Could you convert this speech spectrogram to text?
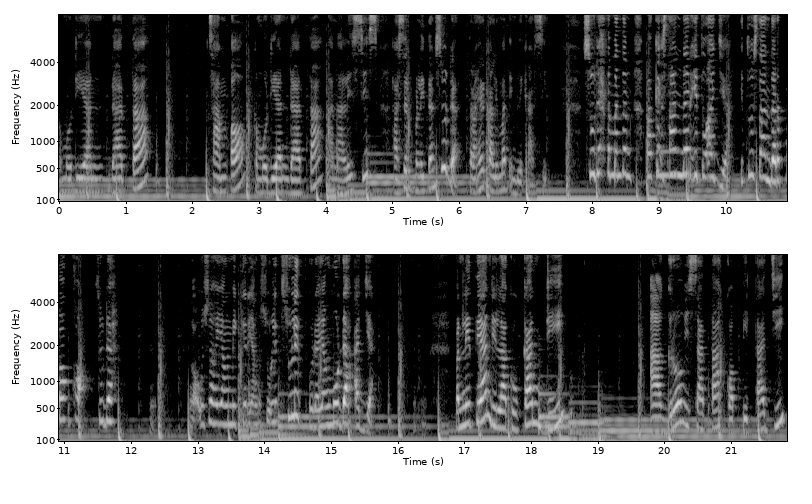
kemudian data, sampel, kemudian data, analisis, hasil penelitian sudah. Terakhir kalimat implikasi. Sudah teman-teman, pakai standar itu aja. Itu standar pokok, sudah. Nggak usah yang mikir yang sulit-sulit, udah yang mudah aja. Penelitian dilakukan di agrowisata Kopitaji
